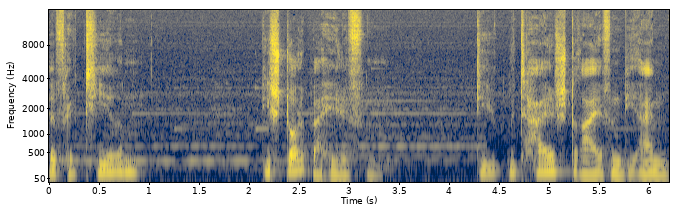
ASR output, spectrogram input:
reflektieren. Die Stolperhilfen, die Metallstreifen, die einem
